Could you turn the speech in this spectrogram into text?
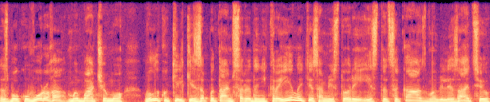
з боку ворога. Ми бачимо велику кількість запитань всередині країни, ті самі історії із ТЦК, з мобілізацією.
